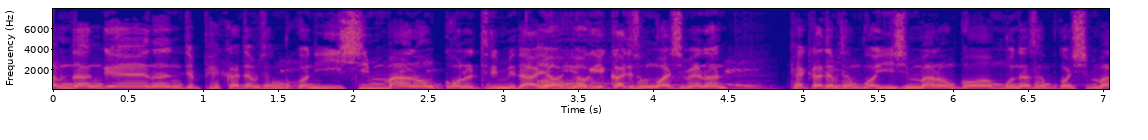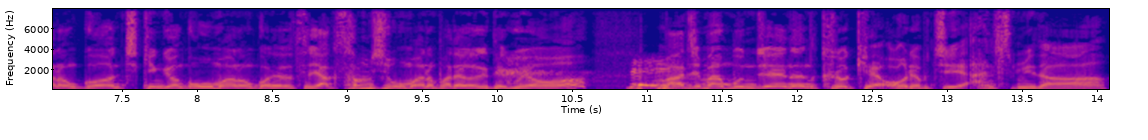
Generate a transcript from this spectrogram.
어, 네. 3단계는 이제 백화점 상품권 20만 원권을 드립니다. 여, 여기까지 성공하시면은 네. 백화점 상품권 20만 원권, 문화 상품권 10만 원권, 치킨 교환권 5만 원권 해서 약 35만 원 받아가게 되고요. 네. 마지막 문제는 그렇게 어렵지 않습니다.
